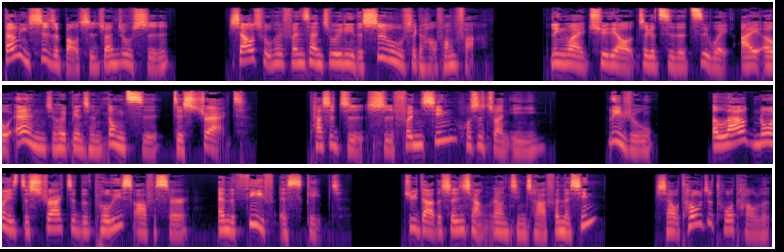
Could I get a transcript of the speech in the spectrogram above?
当你试着保持专注时，消除会分散注意力的事物是个好方法。另外，去掉这个字的字尾 i o n 就会变成动词 distract，它是指使分心或是转移。例如，A loud noise distracted the police officer and the thief escaped。 巨大的声响让警察分了心。小偷就脱逃了。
